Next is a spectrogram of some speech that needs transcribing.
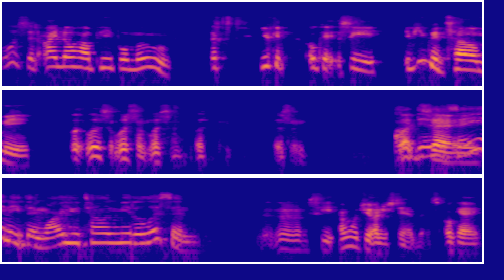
Listen, I know how people move. That's you can okay, see, if you can tell me listen, listen, listen, listen, listen. I didn't say say anything. Why are you telling me to listen? uh, see, I want you to understand this, okay?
